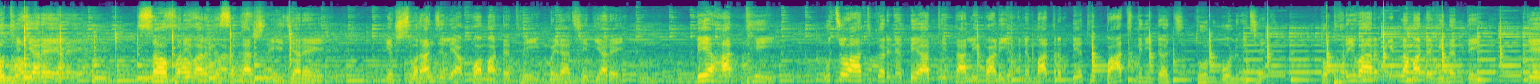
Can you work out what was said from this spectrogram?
ભાવથી જ્યારે સહપરિવાર અને સગાશ્રેહી જ્યારે એક સ્વરાંજલિ આપવા માટે થઈ મળ્યા છે, ત્યારે બે હાથથી ઊંચો હાથ કરીને બે હાથથી તાલી પાડી અને માત્ર બેથી પાંચ મિનિટ જ ધૂન બોલવી છે. તો ફરીવાર એટલા માટે વિનંતી કે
